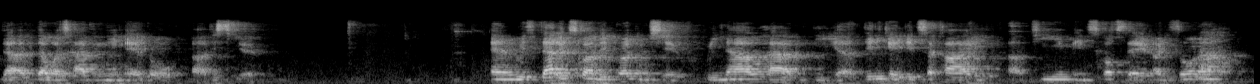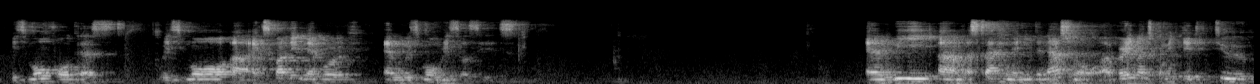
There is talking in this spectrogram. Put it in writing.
That, that was happening in April uh, this year. And with that expanded partnership, we now have the uh, dedicated Sakai uh, team in Scottsdale, Arizona, with more focus, with more uh, expanded network, and with more resources. And we, um, Asahi International, are very much committed to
